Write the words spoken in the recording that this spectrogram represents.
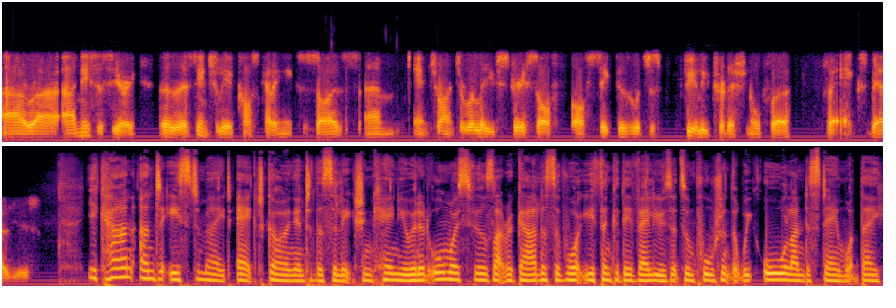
are, are necessary. essentially, a cost-cutting exercise um, and trying to relieve stress off off sectors, which is fairly traditional for for ACT's values. You can't underestimate ACT going into this election, can you? And it almost feels like, regardless of what you think of their values, it's important that we all understand what they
